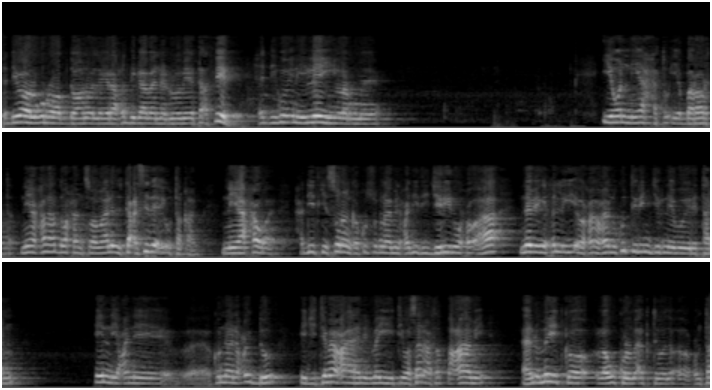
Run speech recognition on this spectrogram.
xidigoo lagu roob doono la yidhaha xidigaabaana na roobeeyo taiir xidigu inay leeyihiin la rumeeyo iyo waniyaaxatu iyo baroorta niyaaxada hadda waxaan soomaalidu tacsida ay u taqaan niyaaxo waay xadiidkii sunanka ku sugnaa min xadiidi jariir wuxuu ahaa nebiga xilligii waxaanu ku tirin jirnay buu yihi tan in yani kunaa nacudu ijtimaaca ahli lmeyiti wa sancata acaami ahlu meyidkaoo lagu kulmo agtooda oo cunto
